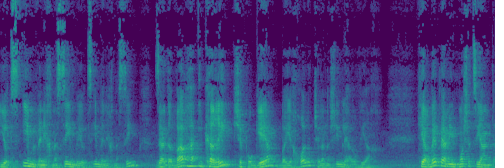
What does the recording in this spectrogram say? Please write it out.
יוצאים ונכנסים ויוצאים ונכנסים, זה הדבר העיקרי שפוגע ביכולת של אנשים להרוויח. כי הרבה פעמים, כמו שציינת,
